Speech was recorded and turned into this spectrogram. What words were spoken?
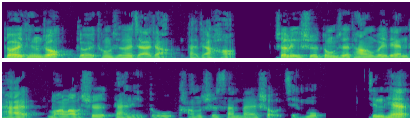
各位听众、各位同学和家长，大家好，这里是东学堂微电台，王老师带你读《唐诗三百首》节目。今天，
